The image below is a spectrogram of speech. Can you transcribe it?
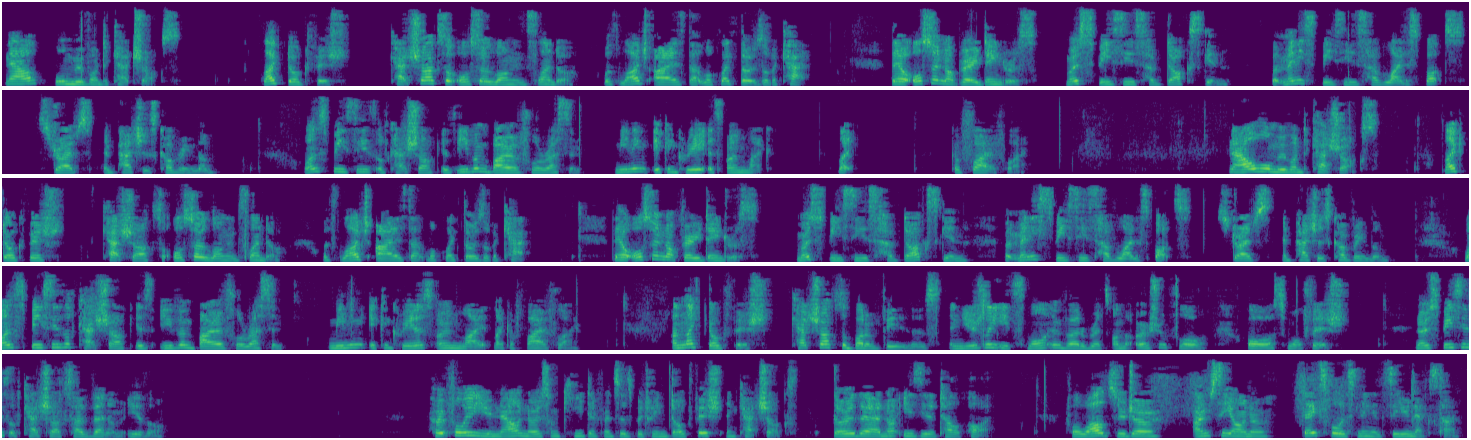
Now, we'll move on to cat sharks. Like dogfish, cat sharks are also long and slender, with large eyes that look like those of a cat. They are also not very dangerous. Most species have dark skin, but many species have lighter spots, stripes, and patches covering them. One species of cat shark is even biofluorescent, meaning it can create its own light, like a firefly. Now we'll move on to cat sharks. Like dogfish, cat sharks are also long and slender, with large eyes that look like those of a cat. They are also not very dangerous. Most species have dark skin, but many species have lighter spots, stripes, and patches covering them. One species of cat shark is even biofluorescent, meaning it can create its own light like a firefly. Unlike dogfish, cat sharks are bottom feeders and usually eat small invertebrates on the ocean floor or small fish. No species of cat sharks have venom either. Hopefully you now know some key differences between dogfish and cat sharks, though they are not easy to tell apart. For Wild Suzhou, I'm Siana. Thanks for listening and see you next time.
